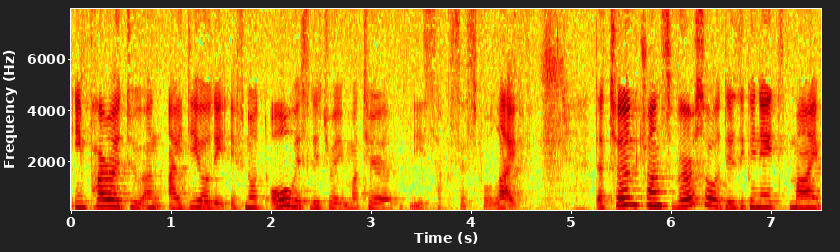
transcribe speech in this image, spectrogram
in parallel to an ideally, if not always literally, materially successful life. The term transversal designates my,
